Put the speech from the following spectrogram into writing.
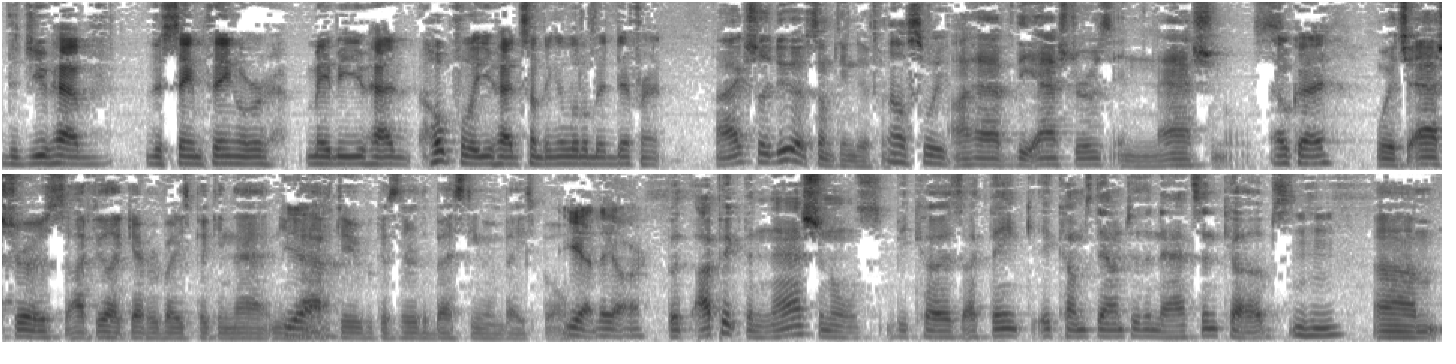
Did you have the same thing, or maybe you had? Hopefully, you had something a little bit different. I actually do have something different. Oh, sweet. I have the Astros and Nationals. Okay. Which Astros, I feel like everybody's picking that, and you Yeah. have to because they're the best team in baseball. Yeah, they are. But I picked the Nationals because I think it comes down to the Nats and Cubs. Mm-hmm. Um,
